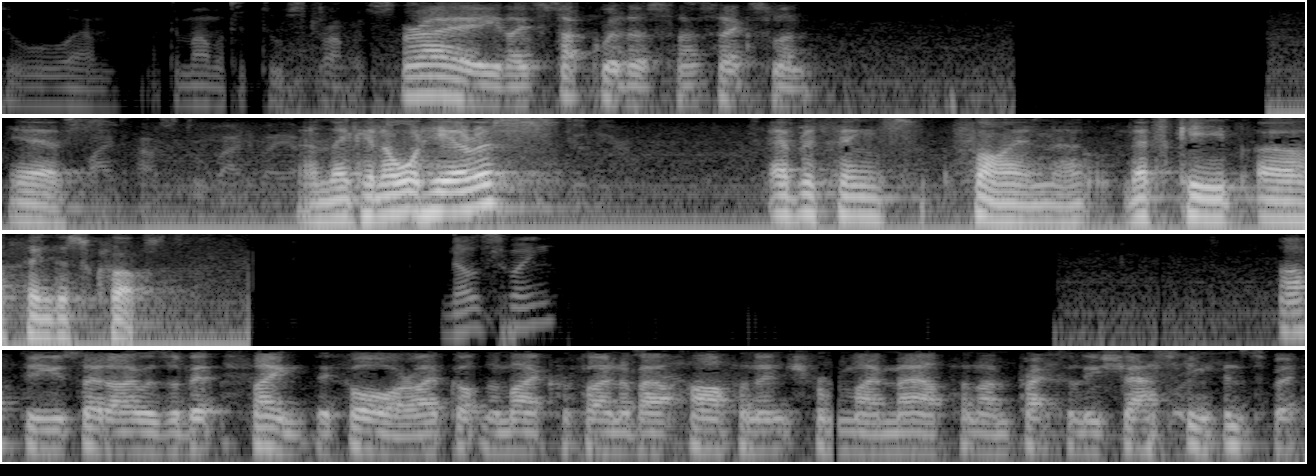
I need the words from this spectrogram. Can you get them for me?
Two, um, at the moment, the two strongest. Hooray, they stuck with us, that's excellent. Yes. White House too, by the way. And they can all hear us. Everything's fine now. Let's keep our fingers crossed. No swing? After you said I was a bit faint before, I've got the microphone about half an inch from my mouth and I'm practically shouting into it.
